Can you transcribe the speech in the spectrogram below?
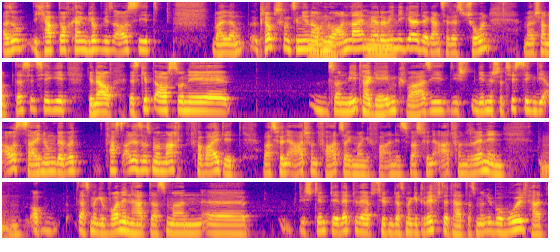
Also ich habe doch keinen Club, wie es aussieht, weil ähm, Clubs funktionieren auch mhm. nur online, mehr mhm. oder weniger, der ganze Rest schon. Mal schauen, ob das jetzt hier geht. Genau, es gibt auch so eine so ein Metagame quasi, die, neben den Statistiken, die Auszeichnungen, da wird fast alles, was man macht, verwaltet. Was für eine Art von Fahrzeug man gefahren ist, was für eine Art von Rennen, mhm. ob, dass man gewonnen hat, dass man äh, bestimmte Wettbewerbstypen, dass man gedriftet hat, dass man überholt hat,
